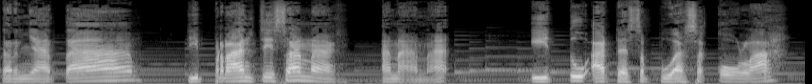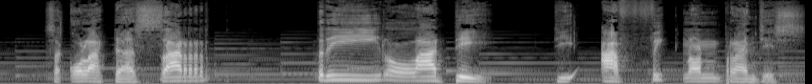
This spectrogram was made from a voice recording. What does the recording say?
Ternyata di Perancis sana anak-anak itu ada sebuah sekolah, sekolah dasar Trilade di non Perancis.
